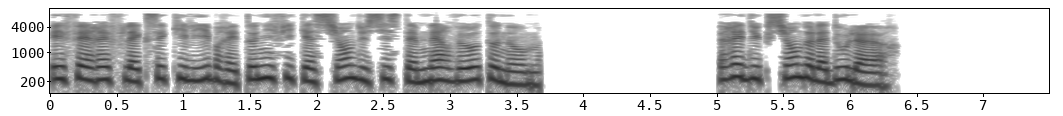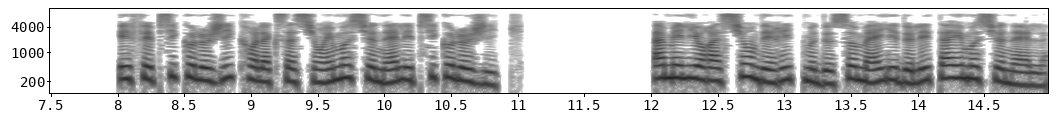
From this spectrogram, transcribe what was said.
Effet réflexe équilibre et tonification du système nerveux autonome. Réduction de la douleur. Effet psychologique relaxation émotionnelle et psychologique. Amélioration des rythmes de sommeil et de l'état émotionnel.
